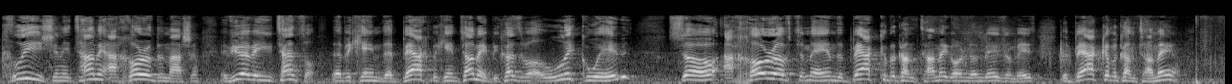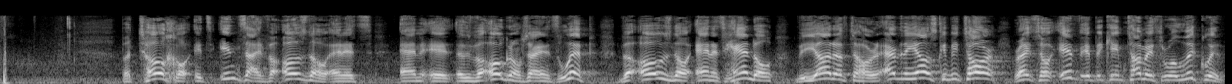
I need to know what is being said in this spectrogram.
Kli shenitame achorav b'masham. If you have a utensil that became the back became tame because of a liquid. So achorav tameim, the back could become tame. Going to the back could become tame. But tocho, it's inside va'ozno, and it's and it, the ogrom, sorry, and its lip, the ozno, and its handle, the yadav tahor, and everything else can be tar, right? So if it became tummy through a liquid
